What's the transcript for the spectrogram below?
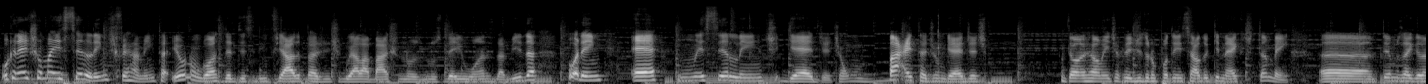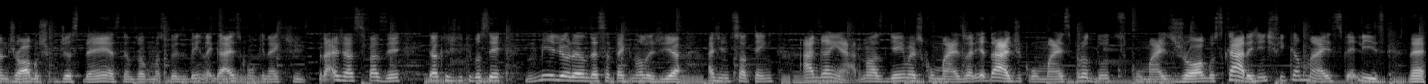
O Kinect é uma excelente ferramenta, eu não gosto dele ter sido enfiado pra gente goela abaixo nos, nos day ones da vida, porém é um excelente gadget, é um baita de um gadget então eu realmente acredito no potencial do Kinect também. Uh, temos aí grandes jogos tipo Just Dance, temos algumas coisas bem legais com o Kinect pra já se fazer. Então eu acredito que você melhorando essa tecnologia, a gente só tem a ganhar. Nós gamers com mais variedade, com mais produtos, com mais jogos, cara, a gente fica mais feliz, né?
